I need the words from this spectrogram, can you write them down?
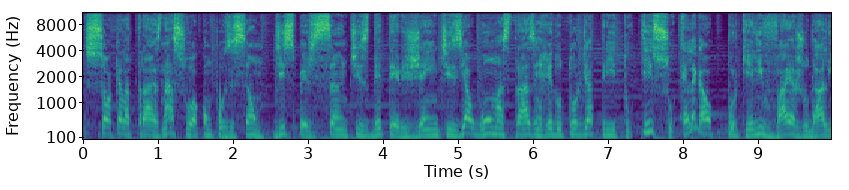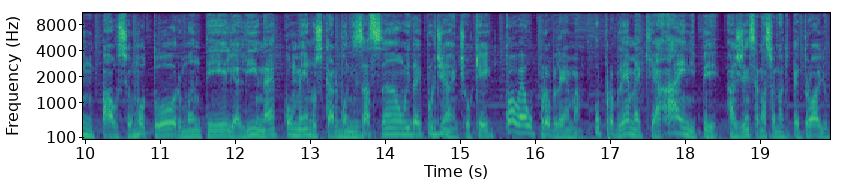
só que ela traz na sua composição dispersantes, detergentes e algumas trazem redutor de atrito. Isso é legal, porque ele vai ajudar a limpar o seu motor, manter ele ali, né, com menos carbonização e daí por diante, ok? Qual é o problema? O problema é que a ANP, Agência Nacional do Petróleo,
